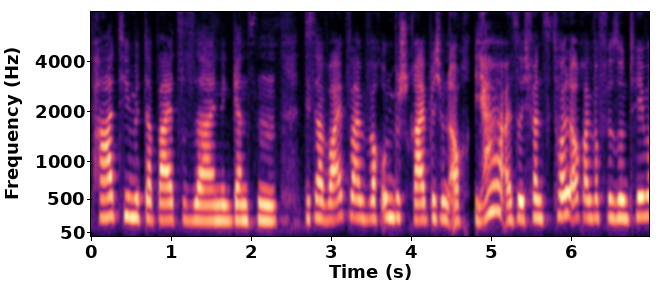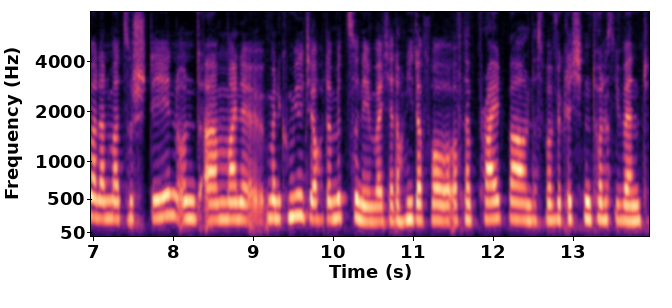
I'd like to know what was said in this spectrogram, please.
Party mit dabei zu sein. Den ganzen, dieser Vibe war einfach unbeschreiblich und auch, ja, also ich fand es toll, auch einfach für so ein Thema dann mal zu stehen und ähm, meine, meine Community auch da mitzunehmen, weil ich ja noch nie davor auf einer Pride war und das war wirklich ein tolles ja. Event.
